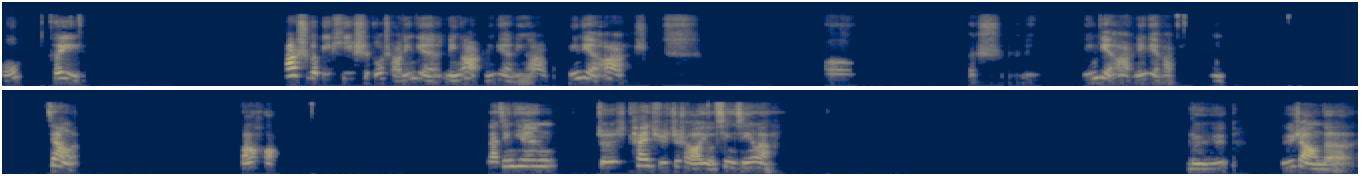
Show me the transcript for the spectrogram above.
哦，可以。二十个 BP 是多少？零点零二，零点零二，零点二。嗯，是零零点二，零点二。嗯，降了，蛮好。那今天就是开局至少有信心了。铝铝长的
